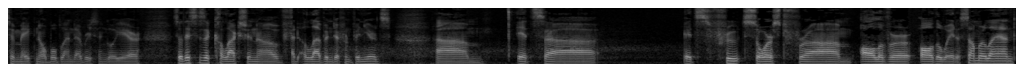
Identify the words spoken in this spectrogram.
to make Noble Blend every single year. So this is a collection of 11 different vineyards. Um, it's, uh, it's fruit sourced from Oliver all the way to Summerland,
